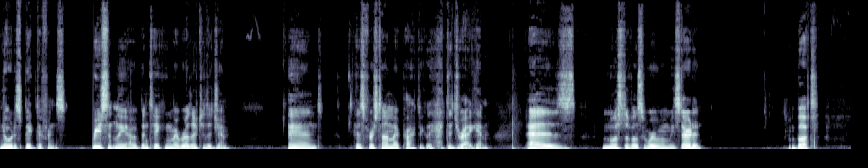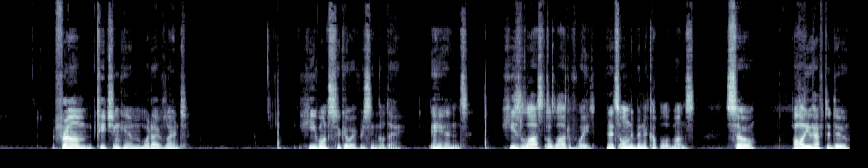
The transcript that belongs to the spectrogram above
notice big difference recently I've been taking my brother to the gym. And his first time I practically had to drag him, as most of us were when we started. But from teaching him what I've learned, he wants to go every single day. And he's lost a lot of weight, and it's only been a couple of months. So, all you have to do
